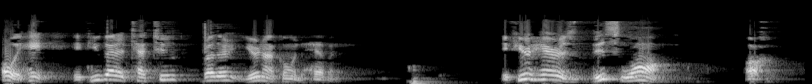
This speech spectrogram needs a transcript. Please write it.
Oh, hey, if you got a tattoo, brother, you're not going to heaven. If your hair is this long, oh,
